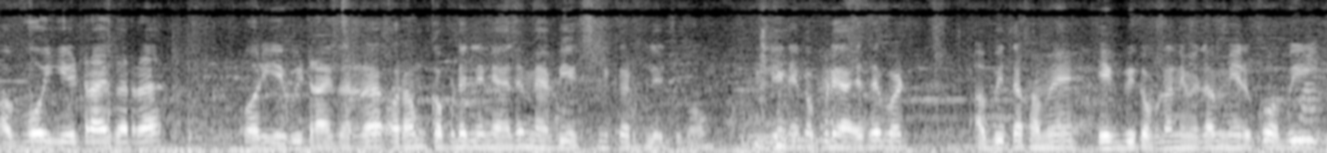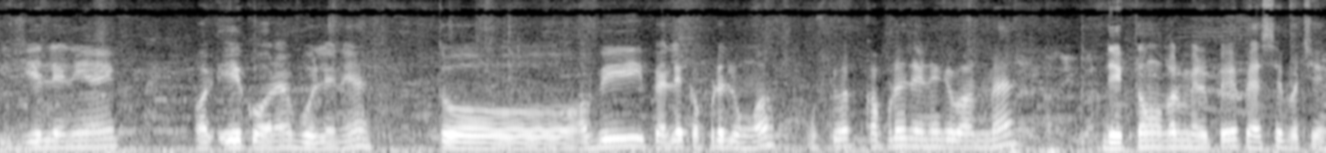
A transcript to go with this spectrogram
अब वो ये ट्राई कर रहा है और ये भी ट्राई कर रहा है और हम कपड़े लेने आए थे, मैं भी एक स्निकर्स ले चुका हूँ। लेने कपड़े आए थे बट अभी तक हमें एक भी कपड़ा नहीं मिला। मेरे को अभी ये लेने हैं और एक और हैं, वो लेने हैं। तो अभी पहले कपड़े लूँगा, उसके बाद कपड़े लेने के बाद मैं देखता हूँ अगर मेरे पे पैसे बचे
